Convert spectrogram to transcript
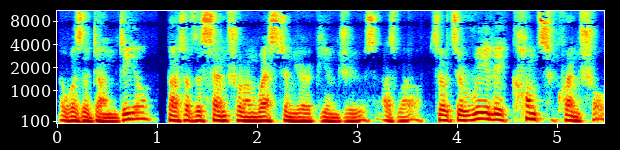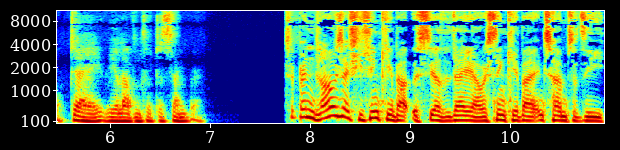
was a done deal, but of the Central and Western European Jews as well. So it's a really consequential day, the 11th of December. So, Brendan, I was actually thinking about this the other day. I was thinking about in terms of the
